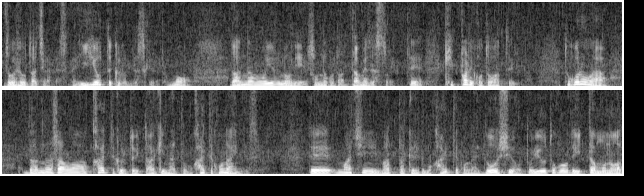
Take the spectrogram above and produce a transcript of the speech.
造氷たちがですね言い寄ってくるんですけれども旦那もいるのにそんなことはダメですと言ってきっぱり断っている。ところが旦那さんは帰ってくると言って秋になっても帰ってこないんですよ。で待ちに待ったけれども帰ってこないどうしようというところで一旦物語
